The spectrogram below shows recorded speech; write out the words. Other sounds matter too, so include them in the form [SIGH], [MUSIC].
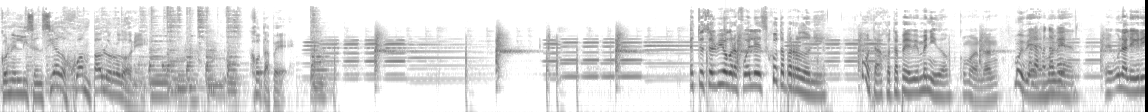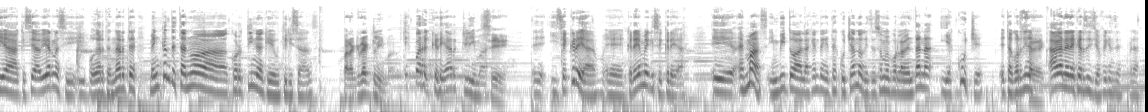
con el licenciado Juan Pablo Rodoni. JP. Esto es el biógrafo, él es JP Rodoni. ¿Cómo estás, JP? Bienvenido. ¿Cómo andan? Muy bien, Hola, muy bien. Eh, una alegría que sea viernes y, y poder tenerte. Me encanta esta nueva cortina que utilizas. Para crear clima. Es para crear clima. Sí. Eh, y se crea, eh, créeme que se crea. Eh, es más, invito a la gente que está escuchando que se asome por la ventana y escuche esta cortina. Sí. Hagan el ejercicio, fíjense, mirá.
